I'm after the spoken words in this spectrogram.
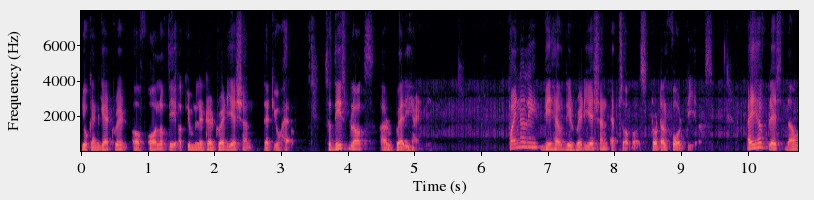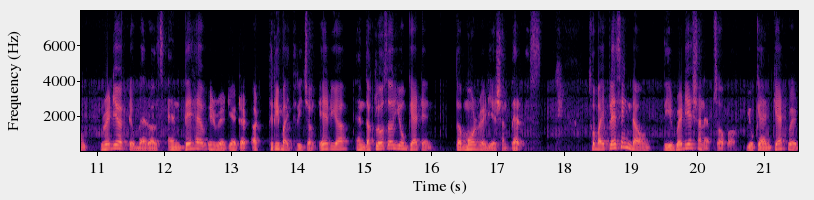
you can get rid of all of the accumulated radiation that you have. So these blocks are very handy. Finally, we have the radiation absorbers, total 4 tiers. I have placed down radioactive barrels and they have irradiated a 3x3 chunk area and the closer you get in, the more radiation there is. So by placing down the radiation absorber, you can get rid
